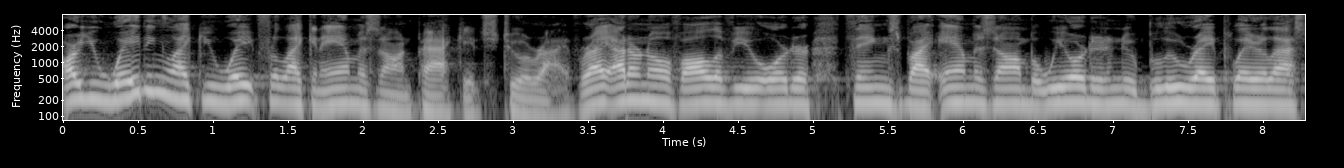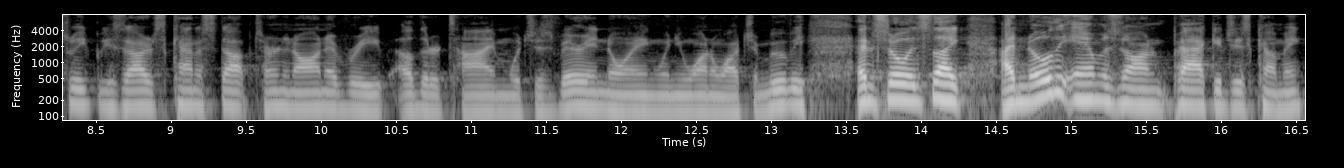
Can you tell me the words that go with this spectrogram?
Are you waiting like you wait for like an Amazon package to arrive, right? I don't know if all of you order things by Amazon, but we ordered a new Blu ray player last week because ours kind of stopped turning on every other time, which is very annoying when you want to watch a movie. And so it's like, I know the Amazon package is coming,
